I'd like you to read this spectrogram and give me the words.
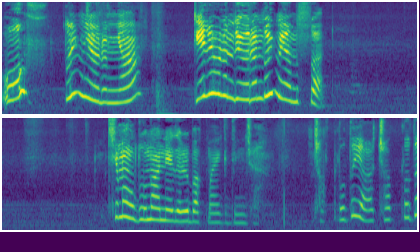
Of. Duymuyorum ya. Geliyorum diyorum. Duymuyor musun? Kim olduğunu anneleri bakmaya gidince. Çatladı ya çatladı.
